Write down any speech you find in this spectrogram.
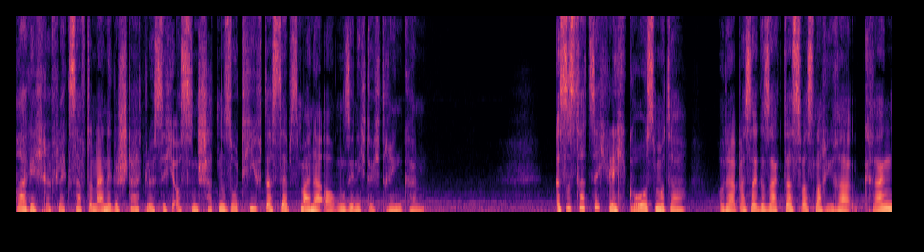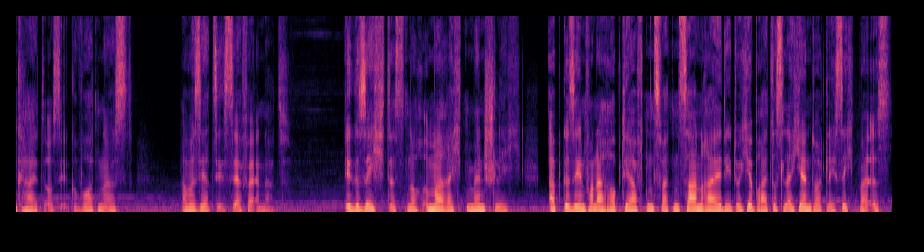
Frage ich reflexhaft und eine Gestalt löst sich aus den Schatten so tief, dass selbst meine Augen sie nicht durchdringen können. Es ist tatsächlich Großmutter, oder besser gesagt das, was nach ihrer Krankheit aus ihr geworden ist, aber sie hat sich sehr verändert. Ihr Gesicht ist noch immer recht menschlich, abgesehen von der raubtierhaften zweiten Zahnreihe, die durch ihr breites Lächeln deutlich sichtbar ist.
